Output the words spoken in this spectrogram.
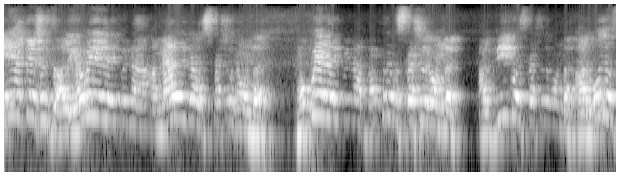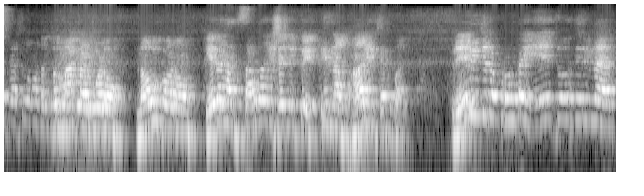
ఏ అకేషన్స్? వాళ్ళు ఇరవై ఏళ్ళు అయిపోయినా ఆ మ్యారేజ్ వాళ్ళకి స్పెషల్గా ఉండాలి. ముప్పై ఏళ్ళు అయిపోయినా బర్త్డే స్పెషల్గా ఉండాలి. ఆ వీక్ స్పెషల్గా ఉండాలి. ఆ రోజు స్పెషల్గా ఉండాలి. ఇద్దరు మాట్లాడుకోవడం నవ్వుకోవడం ఏదైనా సరదా విషయం చెప్పి ఇది నా భార్యకి చెప్పాలి. ప్రేమించేటప్పుడు ఉంటే ఏ జోరు తిరిగినా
